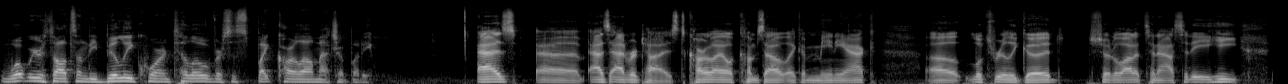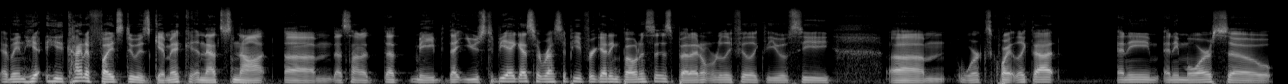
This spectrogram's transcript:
What were your thoughts on the Billy Quarantillo versus Spike Carlyle matchup, buddy? As uh, as advertised, Carlyle comes out like a maniac. Uh, looked really good. Showed a lot of tenacity. He, I mean, he he kind of fights to his gimmick, and that's not um that's not a that maybe that used to be I guess a recipe for getting bonuses, but I don't really feel like the UFC um works quite like that any anymore. So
